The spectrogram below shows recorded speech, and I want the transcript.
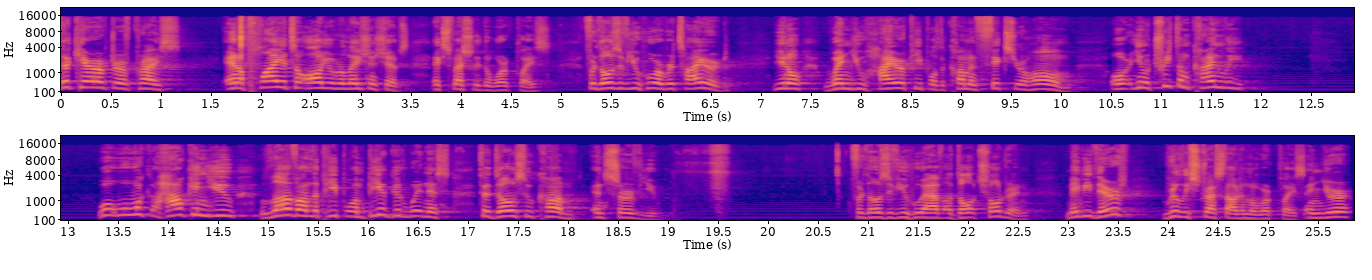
the character of Christ and apply it to all your relationships, especially the workplace. For those of you who are retired, you know, when you hire people to come and fix your home or, you know, treat them kindly what, how can you love on the people and be a good witness to those who come and serve you? For those of you who have adult children, maybe they're really stressed out in the workplace and you're,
